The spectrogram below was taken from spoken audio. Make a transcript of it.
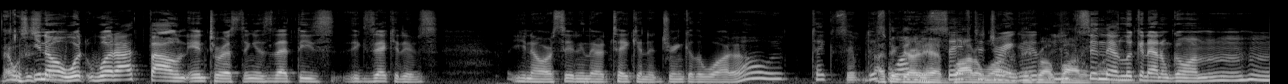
That was You know what? What I found interesting is that these executives, you know, are sitting there taking a drink of the water. Oh, take a sip. This I think they water already is have safe bottled to water. drink. They brought You're sitting there water. looking at them, going, "Mm-hmm."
